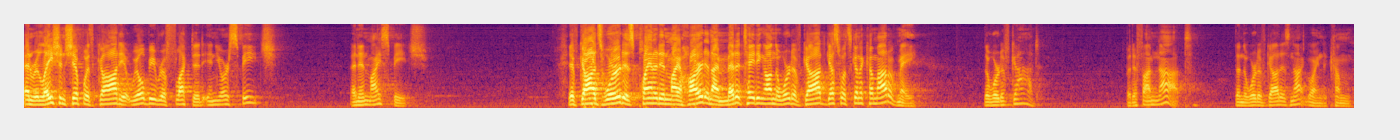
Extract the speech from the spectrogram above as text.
and relationship with God, it will be reflected in your speech and in my speech. If God's word is planted in my heart and I'm meditating on the word of God, guess what's going to come out of me? The word of God. But if I'm not, then the Word of God is not going to come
